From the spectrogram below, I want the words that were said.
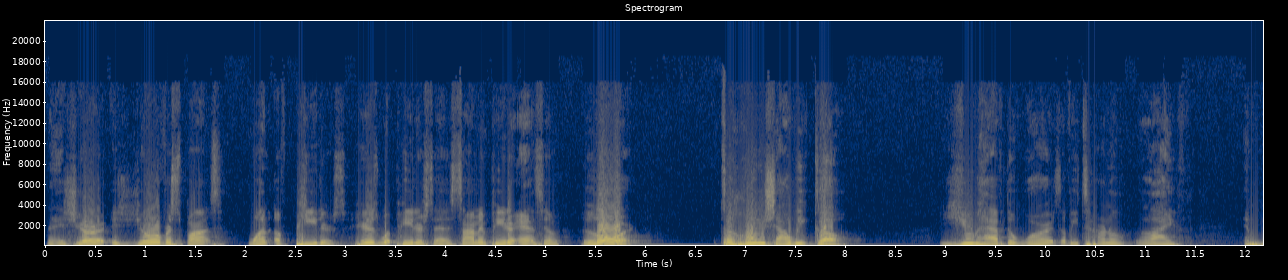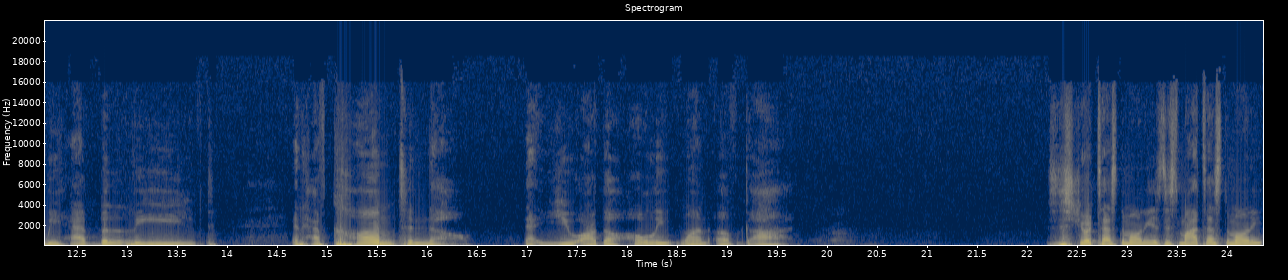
Now, is your, is your response one of Peter's? Here's what Peter says Simon Peter answered him, Lord, to whom shall we go? You have the words of eternal life, and we have believed and have come to know that you are the Holy One of God. Is this your testimony? Is this my testimony?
